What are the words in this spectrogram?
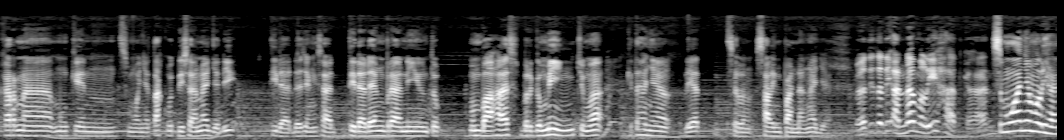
Karena mungkin semuanya takut di sana jadi tidak ada yang tidak ada yang berani untuk membahas bergeming, cuma kita hanya lihat saling pandang aja. berarti tadi anda melihat kan Semuanya melihat.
